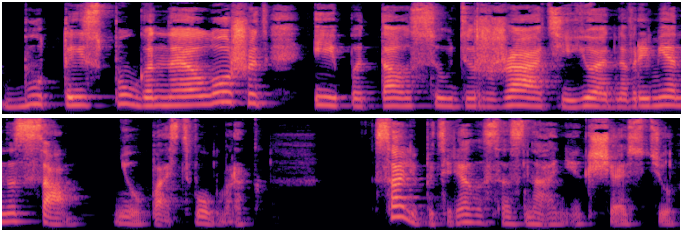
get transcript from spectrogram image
будто испуганная лошадь, и пытался удержать ее одновременно сам, не упасть в обморок. Салли потеряла сознание, к счастью,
